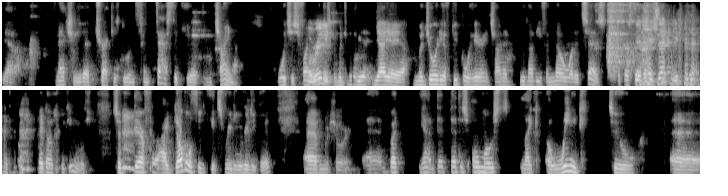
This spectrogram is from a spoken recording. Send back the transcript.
yeah. And actually, that track is doing fantastic here in China, which is funny. Oh, really? Majority, yeah, yeah, yeah. Majority of people here in China do not even know what it says because they yeah, exactly speak, they don't speak English. So therefore, I double think it's really, really good. Um, For sure. Uh, but yeah, that that is almost like a wink to uh,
